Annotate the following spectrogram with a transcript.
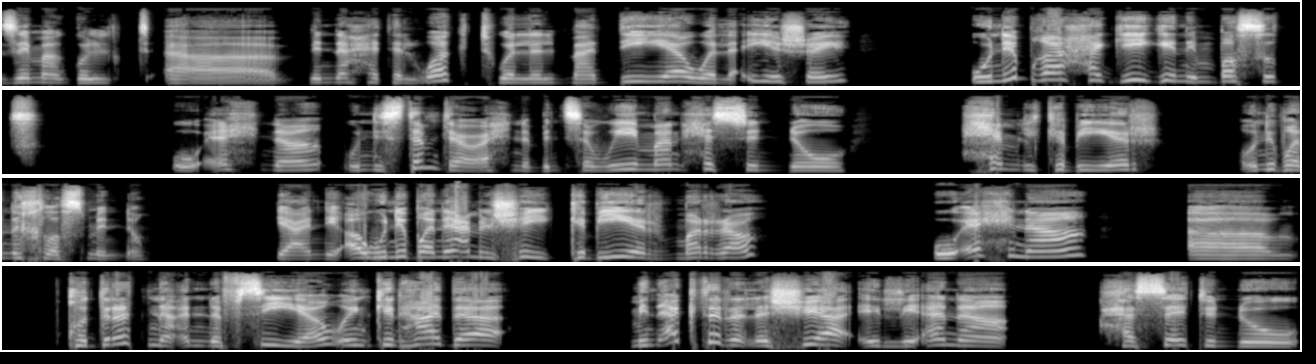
زي ما قلت آه من ناحية الوقت ولا المادية ولا أي شيء ونبغى حقيقي ننبسط. وإحنا ونستمتع وإحنا بنسويه ما نحس إنه حمل كبير ونبغى نخلص منه. يعني أو نبغى نعمل شيء كبير مرة. وإحنا آه قدرتنا النفسية ويمكن هذا من أكثر الأشياء اللي أنا حسيت إنه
